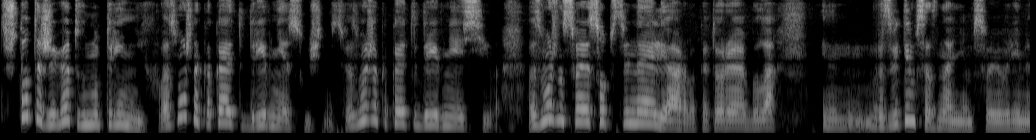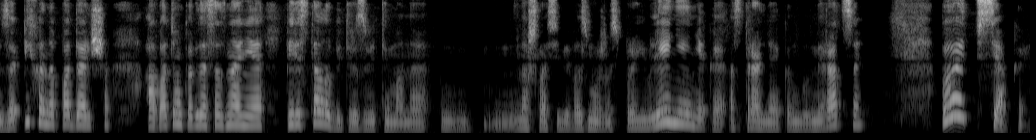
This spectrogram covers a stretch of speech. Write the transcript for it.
Что-то живет внутри них, возможно какая-то древняя сущность, возможно какая-то древняя сила, возможно своя собственная лярва, которая была развитым сознанием в свое время запихана подальше, а потом, когда сознание перестало быть развитым, она нашла себе возможность проявления, некая астральная конгломерация. Бывает всякое.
